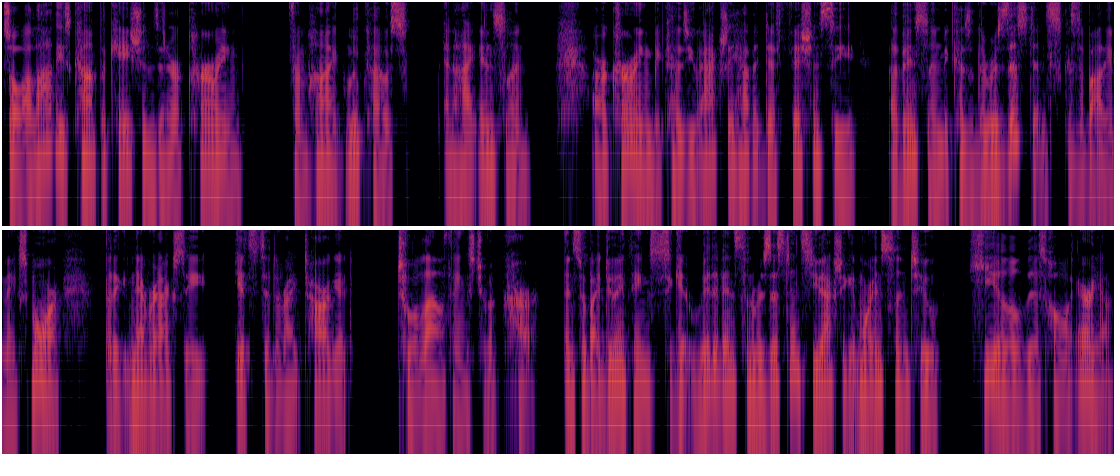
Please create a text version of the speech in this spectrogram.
So, a lot of these complications that are occurring from high glucose and high insulin are occurring because you actually have a deficiency of insulin because of the resistance, because the body makes more, but it never actually gets to the right target to allow things to occur. And so by doing things to get rid of insulin resistance, you actually get more insulin to heal this whole area.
